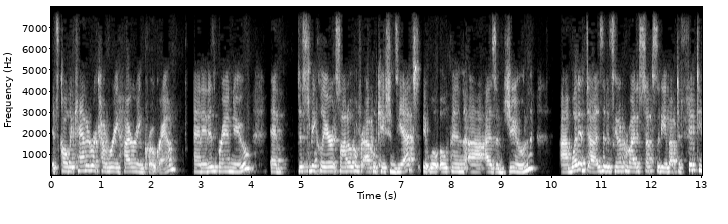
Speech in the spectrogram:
It's called the Canada Recovery Hiring Program, and it is brand new. And just to be clear, it's not open for applications yet. It will open uh, as of June. Um, what it does, is it is going to provide a subsidy of up to 50%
